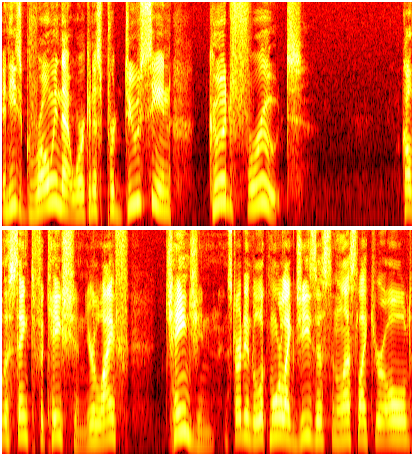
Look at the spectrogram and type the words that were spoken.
and He's growing that work, and it's producing good fruit. Call this sanctification. Your life changing and starting to look more like Jesus and less like your old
